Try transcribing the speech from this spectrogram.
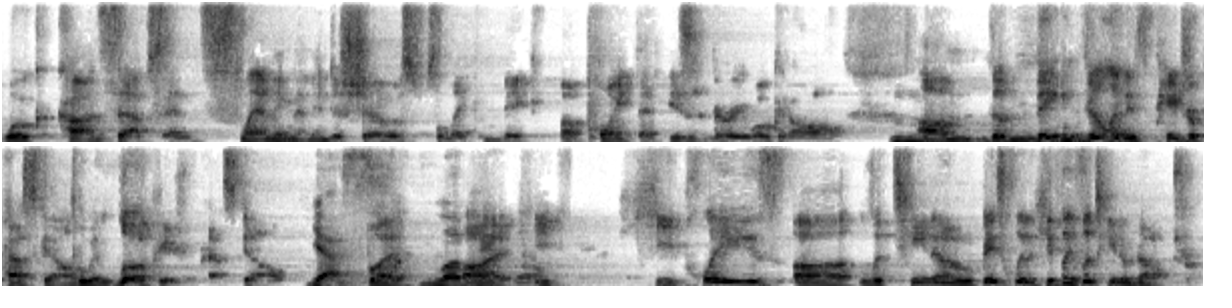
woke concepts and slamming them into shows to like make a point that isn't very woke at all. Mhm. Um, the main villain is Pedro Pascal, who I love Pedro Pascal, yes, but, love uh, he he plays uh, Latino. Basically, he plays Latino Donald Trump.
